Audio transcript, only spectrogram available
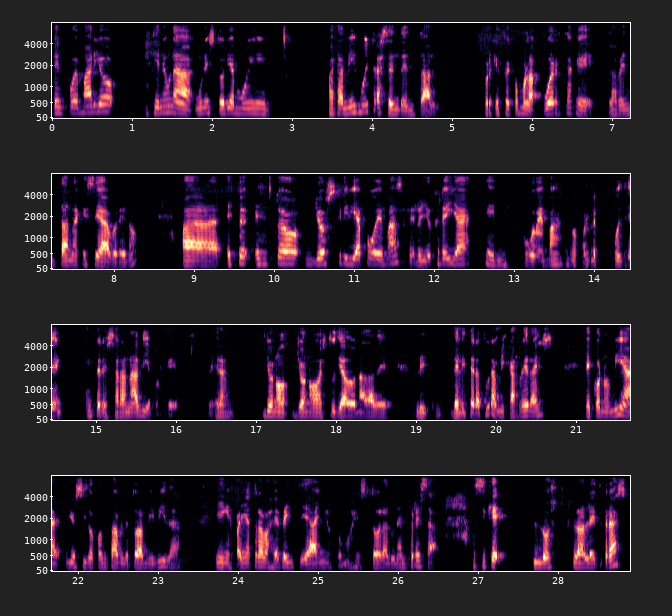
el poemario tiene una, una historia muy, para mí muy trascendental, porque fue como la puerta que, la ventana que se abre, ¿no? Uh, esto, esto, yo escribía poemas, pero yo creía que mis poemas no le podían interesar a nadie, porque eran, yo, no, yo no he estudiado nada de, de literatura, mi carrera es economía, yo he sido contable toda mi vida y en España trabajé 20 años como gestora de una empresa. Así que los, las letras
